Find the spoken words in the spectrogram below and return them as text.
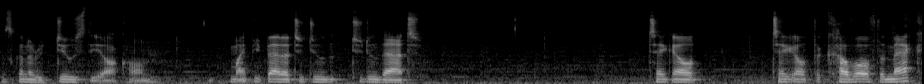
It's gonna reduce the Archon. Might be better to do to do that. Take out take out the cover of the mech.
